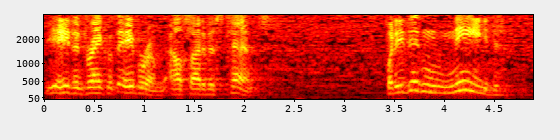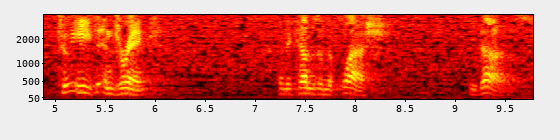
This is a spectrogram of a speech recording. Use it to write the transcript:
He ate and drank with Abram outside of his tent. But he didn't need to eat and drink when he comes in the flesh. He does.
